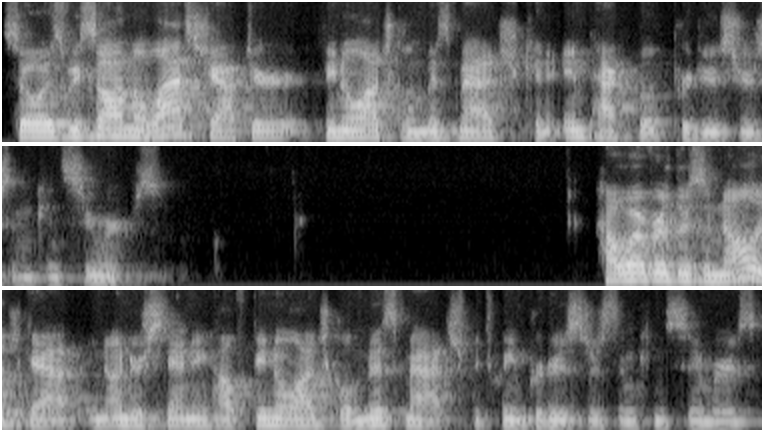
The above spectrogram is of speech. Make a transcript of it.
So as we saw in the last chapter, phenological mismatch can impact both producers and consumers. However, there's a knowledge gap in understanding how phenological mismatch between producers and consumers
